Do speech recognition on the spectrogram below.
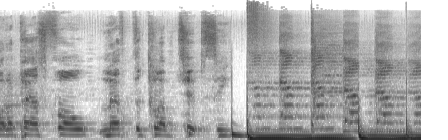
Quarter past four, left the club tipsy. motherfuckers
